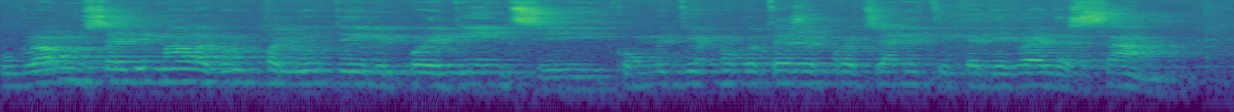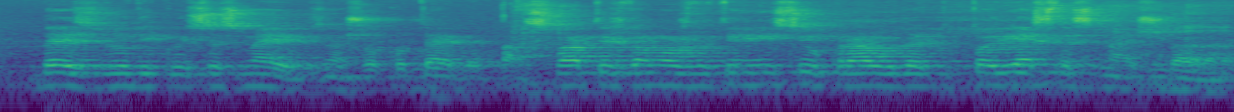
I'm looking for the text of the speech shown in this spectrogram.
uglavnom sedi mala grupa ljudi ili pojedinci i komediju je mnogo teže proceniti kad je gledaš sam, bez ljudi koji se smeju, znaš, oko tebe, pa shvatiš da možda ti nisi u pravu da to jeste smešno. Da, da.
